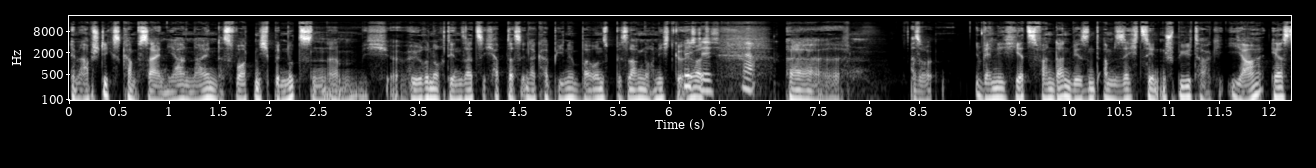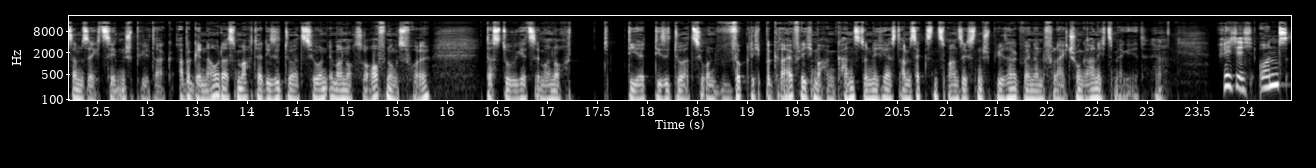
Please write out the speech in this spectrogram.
im Abstiegskampf sein, ja, nein, das Wort nicht benutzen. Ähm, ich äh, höre noch den Satz, ich habe das in der Kabine bei uns bislang noch nicht gehört. Richtig, ja. Äh, also, wenn ich jetzt wann dann, wir sind am 16. Spieltag. Ja, erst am 16. Spieltag. Aber genau das macht ja die Situation immer noch so hoffnungsvoll, dass du jetzt immer noch dir die Situation wirklich begreiflich machen kannst und nicht erst am 26. Spieltag, wenn dann vielleicht schon gar nichts mehr geht. Ja. Richtig. Und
